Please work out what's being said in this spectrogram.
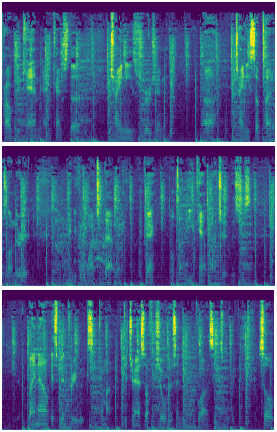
probably can and catch the Chinese version uh, with the Chinese subtitles under it, and you can watch it that way. Okay? Don't tell me you can't watch it. It's just by now it's been three weeks. Come on, get your ass off your shoulders and, and go out and see this movie. So,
